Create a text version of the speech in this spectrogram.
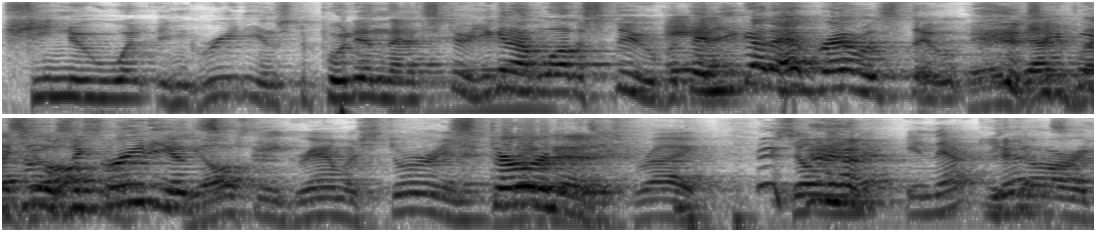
she knew what ingredients to put in that stew. You can have a lot of stew, but then you got to have grandma's stew. Exactly, She puts those also- ingredients. You also need grandma stir in it. to Stir in make it. Just right. So in that, in that Yes. regard,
